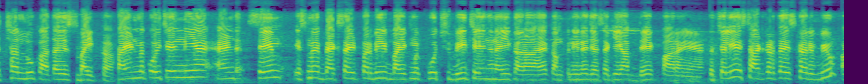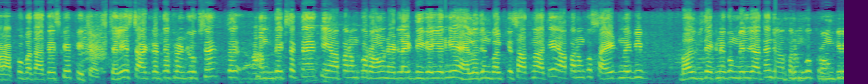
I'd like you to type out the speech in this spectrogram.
अच्छा लुक आता है इस बाइक का। साइड में कोई चेंज नहीं है, एंड सेम इसमें बैक साइड पर भी बाइक में कुछ भी चेंज नहीं करा है कंपनी ने, जैसे की आप देख पा रहे हैं। तो चलिए स्टार्ट करते हैं इसका रिव्यू, और आपको बताते हैं इसके फीचर्स। चलिए स्टार्ट करते हैं फ्रंट लुक से। तो हम देख सकते हैं कि यहाँ पर हमको राउंड हेडलाइट दी गई है। हेलोजन बल्ब के साथ में आती है। यहाँ पर हमको साइड में भी बल्ब देखने को मिल जाते हैं, जहाँ पर हमको क्रोम की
